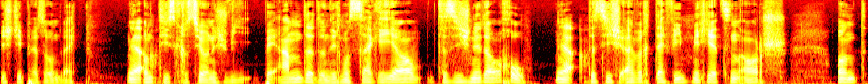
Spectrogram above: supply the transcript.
ist die Person weg. Ja. Und die Diskussion ist wie beendet und ich muss sagen, ja, das ist nicht angekommen. ja. Das ist einfach, der findet mich jetzt ein Arsch. Und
